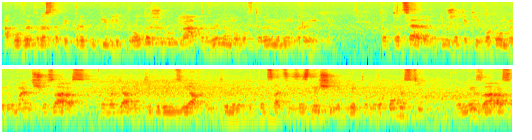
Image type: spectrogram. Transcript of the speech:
або використати при купівлі-продажу на первинному або вторинному ринку. Тобто це дуже такий вагомий момент, що зараз громадяни, які подають заявку на отримання компенсації за знищення об'єкту нерухомості, вони зараз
